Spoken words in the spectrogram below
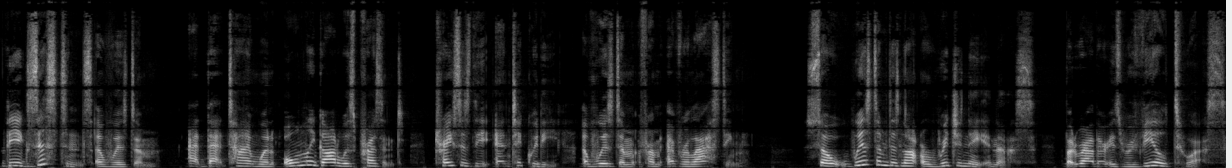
The existence of wisdom, at that time when only God was present, traces the antiquity of wisdom from everlasting. So, wisdom does not originate in us, but rather is revealed to us.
